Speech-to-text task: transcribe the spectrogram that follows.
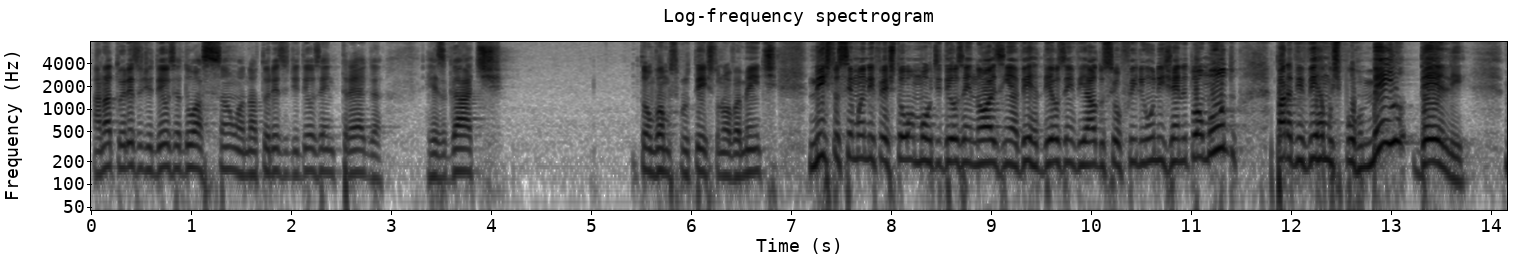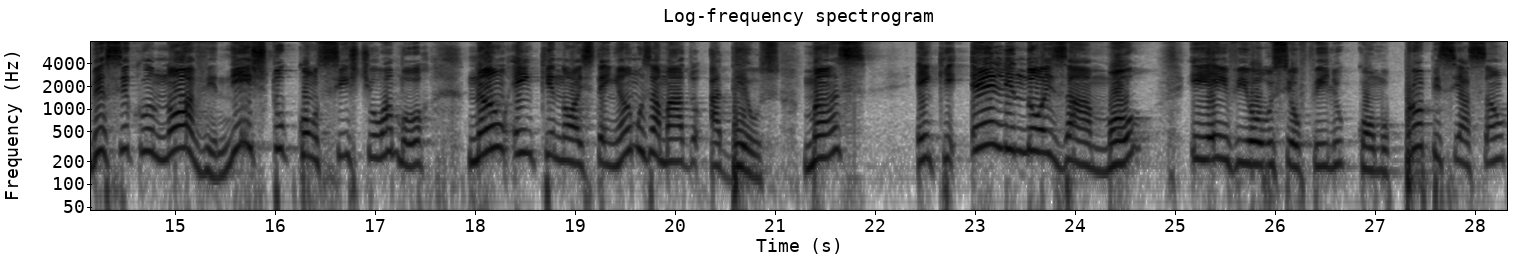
a natureza de Deus é doação, a natureza de Deus é entrega, resgate. Então vamos para o texto novamente. Nisto se manifestou o amor de Deus em nós, em haver Deus enviado o seu Filho unigênito ao mundo, para vivermos por meio dele. Versículo 9: Nisto consiste o amor, não em que nós tenhamos amado a Deus, mas em que ele nos amou e enviou o seu Filho como propiciação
